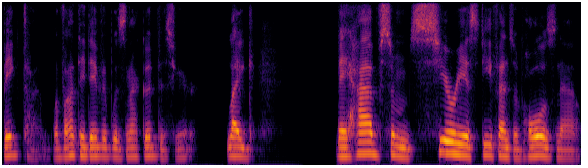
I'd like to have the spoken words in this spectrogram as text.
big time. Lavonte David was not good this year. Like they have some serious defensive holes now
